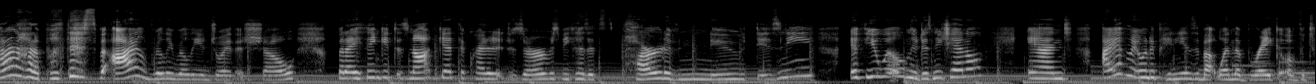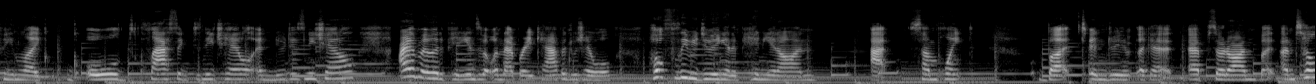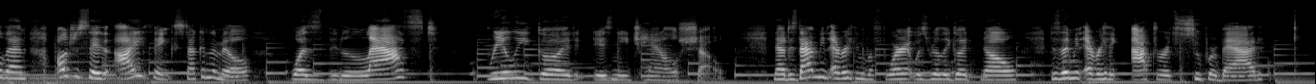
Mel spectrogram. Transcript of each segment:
I don't know how to put this, but I really, really enjoy this show. But I think it does not get the credit it deserves because it's part of New Disney, if you will, New Disney Channel. And I have my own opinions about when the break of between like old classic Disney Channel and New Disney Channel. I have my own opinions about when that break happened, which I will hopefully be doing an opinion on at some point but and doing like an episode on. But until then, I'll just say that I think Stuck in the Middle was the last really good Disney Channel show. Now, does that mean everything before it was really good? No. Does that mean everything after it's super bad?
